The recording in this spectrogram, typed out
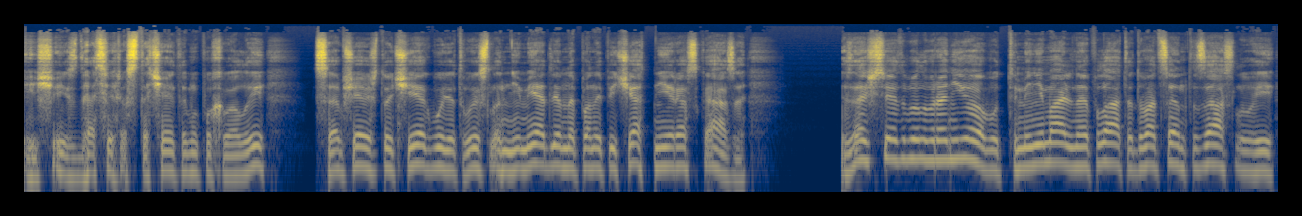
Еще издатель расточает ему похвалы, сообщая, что чек будет выслан немедленно по напечатании рассказа. Значит, все это было вранье, будто минимальная плата — два цента за слово и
